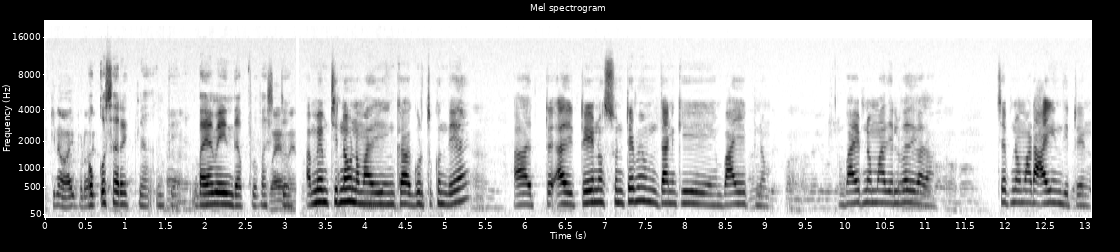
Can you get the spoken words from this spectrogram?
ఎక్కినావా ఇప్పుడు? ఒక్కోసారి ఎక్కిన అంతే. భయం అయింది అప్పుడు ఫస్ట్ మేము చిన్న ఉన్నాం అది ఇంకా గుర్తుకుంది. అది ట్రైన్ వస్తుంటే మేము దానికి బాగా చెప్పినాం. బాగా చెప్పినాం అది తెలియదు కదా. చెప్పినాం ఆడ ఆగింది ట్రైన్.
